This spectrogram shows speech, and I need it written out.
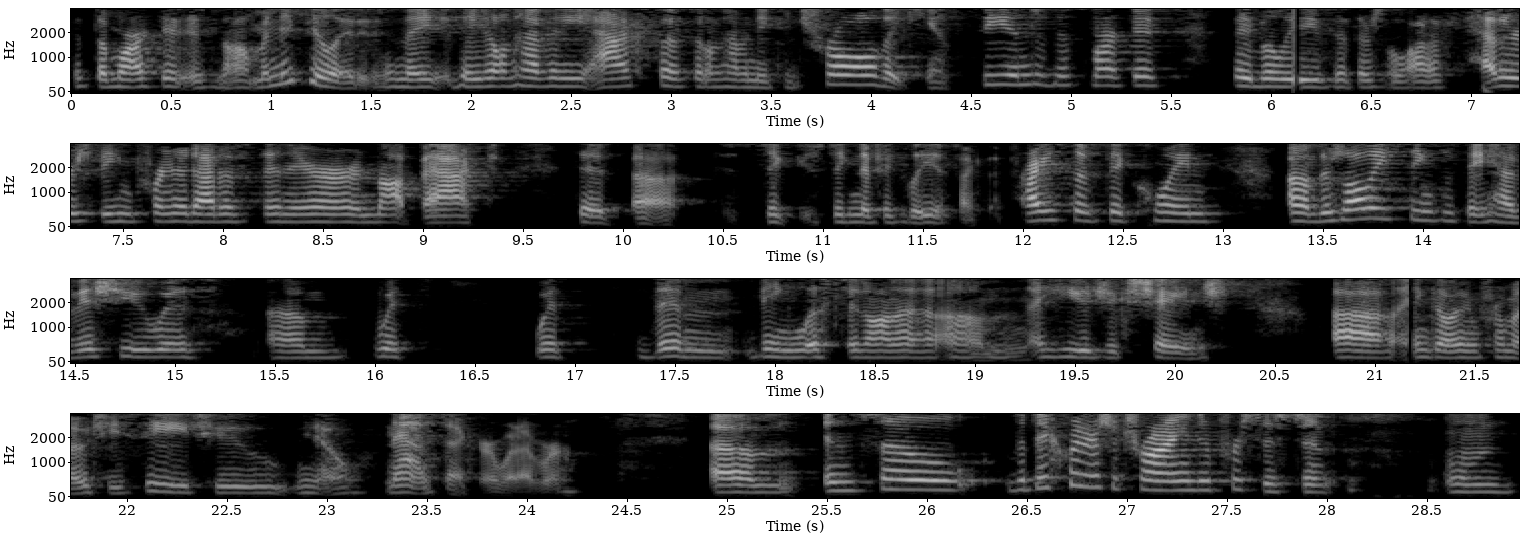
that the market is not manipulated and they, they don't have any access, they don't have any control, they can't see into this market. They believe that there's a lot of tethers being printed out of thin air and not backed that uh, sig- significantly affect the price of Bitcoin. Um, there's all these things that they have issue with um, with with them being listed on a, um, a huge exchange uh, and going from OTC to you know Nasdaq or whatever. Um, and so the Bitcoiners are trying; they're persistent. Um,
